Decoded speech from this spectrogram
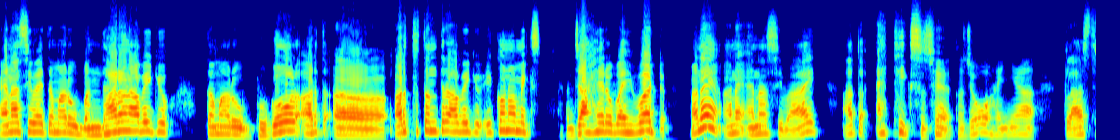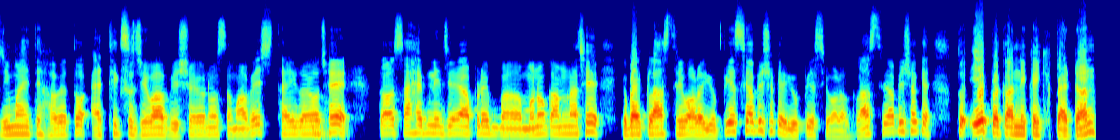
એના સિવાય તમારું બંધારણ આવી ગયું. તમારું ભૂગોળ અર્થ અર્થતંત્ર આવી ગયું ઇકોનોમિક્સ જાહેર વહીવટ, અને અને એના સિવાય આ તો એથિક્સ છે. તો જો અહીંયા ક્લાસ થ્રીમાં તે હવે તો એથિક્સ જેવા વિષયોનો સમાવેશ થઈ ગયો છે. તો સાહેબની જે આપણે મનોકામના છે કે ભાઈ ક્લાસ થ્રી વાળો યુપીએસસી આપી શકે યુપીએસસી વાળો ક્લાસ થ્રી આપી શકે તો એ પ્રકારની કંઈક પેટર્ન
